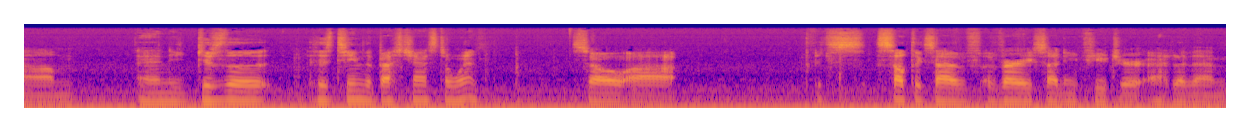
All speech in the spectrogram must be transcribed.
um, and he gives the his team the best chance to win. So uh, Celtics have a very exciting future ahead of them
